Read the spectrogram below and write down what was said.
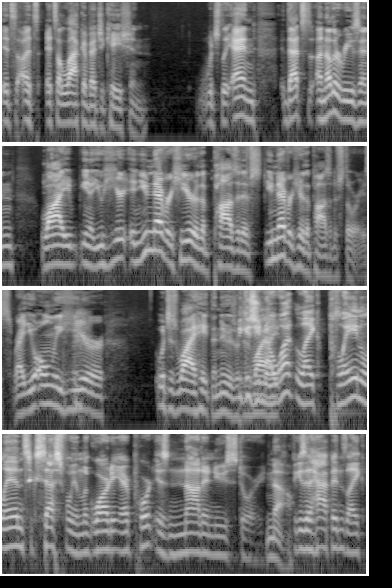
it's it's it's a lack of education, which the and that's another reason why you know you hear and you never hear the positives. You never hear the positive stories, right? You only hear, which is why I hate the news. Because you know I- what? Like plane land successfully in LaGuardia Airport is not a news story. No. Because it happens like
